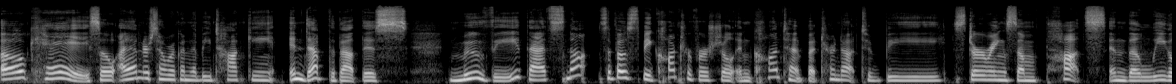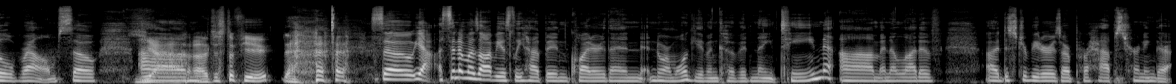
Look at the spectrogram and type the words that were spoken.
okay. So I understand we're going to be talking in depth about this movie that's not supposed to be controversial in content, but turned out to be stirring some pots in the legal realm. So, yeah, um, uh, just a few. so, yeah, cinemas obviously have been quieter than normal given COVID 19. Um, and a lot of uh, distributors are perhaps turning their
